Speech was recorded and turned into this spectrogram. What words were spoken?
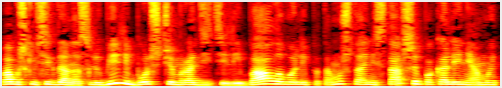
Бабушки всегда нас любили больше, чем родители. И баловали, потому что они старшее поколение, а мы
